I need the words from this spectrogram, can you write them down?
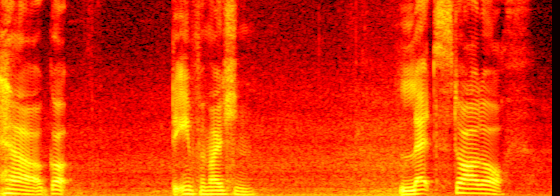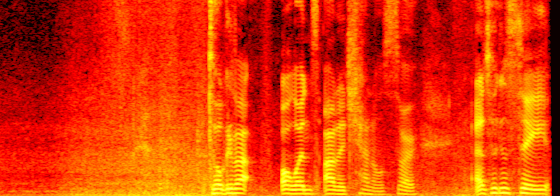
how I got the information. Let's start off talking about Owen's other channels. So, as we can see,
